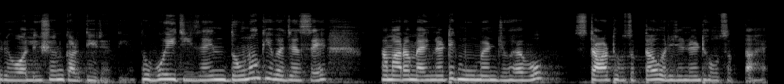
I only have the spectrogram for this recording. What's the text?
रिवॉल्यूशन करती रहती है। तो वही चीज़ है। इन दोनों की वजह से हमारा मैग्नेटिक मूवमेंट जो है वो स्टार्ट हो सकता है ओरिजिनेट हो सकता है।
